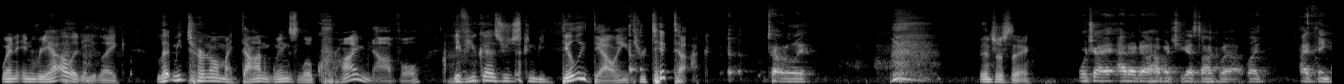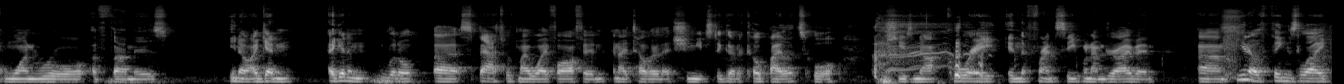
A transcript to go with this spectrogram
When in reality, like, let me turn on my Don Winslow crime novel if you guys are just going to be dilly dallying through TikTok. totally. Interesting. which I, I don't know how much you guys talk about. Like, I think one rule of thumb is, you know, I get in, I get in little uh, spats with my wife often, and I tell her that she needs to go to co-pilot school. She's not great in the front seat when I'm driving. Um, you know, things like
